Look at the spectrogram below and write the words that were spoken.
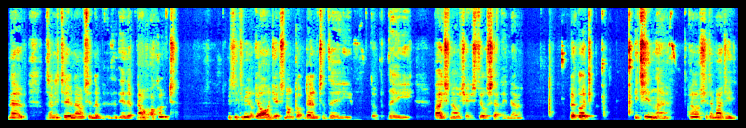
Now, there's only two notes in the, in the now I couldn't, to me, like the RGS, not got down to the, the, the base note yet, it's still settling down. But like, it's in there, and I should imagine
